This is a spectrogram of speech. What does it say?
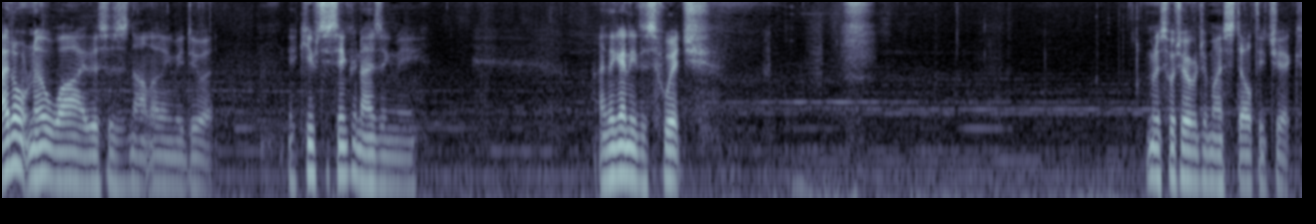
I don't know why this is not letting me do it. It keeps desynchronizing me. I think I need to switch. I'm gonna switch over to my stealthy chick.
